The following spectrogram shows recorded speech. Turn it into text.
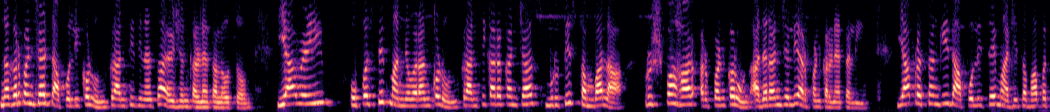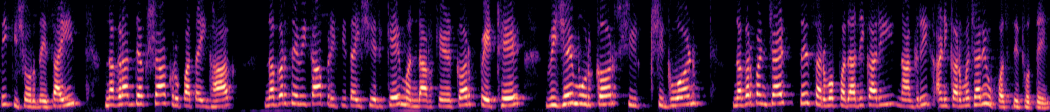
नगरपंचायत दापोलीकडून क्रांती दिनाचं आयोजन करण्यात आलं होतं. यावेळी उपस्थित मान्यवरांकडून क्रांतिकारकांच्या स्मृतीस्तंभाला पुष्पहार अर्पण करून आदरांजली अर्पण करण्यात आली. या प्रसंगी दापोलीचे माजी सभापती किशोर देसाई नगराध्यक्षा कृपाताई घाग नगरसेविका प्रीतीताई शिर्के मंदार केळकर पेठे विजय मुरकर शि शिगवण नगरपंचायतचे सर्व पदाधिकारी नागरिक आणि कर्मचारी उपस्थित होते.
